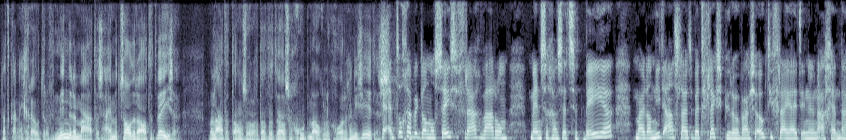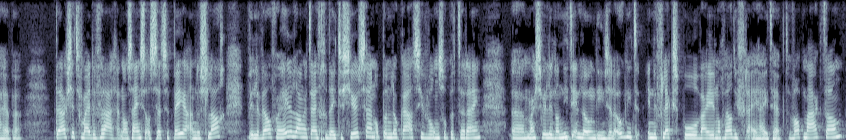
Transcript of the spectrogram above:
Dat kan in grotere of mindere mate zijn, maar het zal er altijd wezen. Maar laat het dan zorgen dat het wel zo goed mogelijk georganiseerd is. Ja, en toch heb ik dan nog steeds de vraag waarom mensen gaan ZZP'en, maar dan niet aansluiten bij het flexbureau, waar ze ook die vrijheid in hun agenda hebben. daar zit voor mij de vraag. En dan zijn ze als ZZP'er aan de slag. Willen wel voor hele lange tijd gedetacheerd zijn op een locatie voor ons op het terrein. Uh, maar ze willen dan niet in loondienst. En ook niet in de flexpool waar je nog wel die vrijheid hebt. Wat maakt dan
